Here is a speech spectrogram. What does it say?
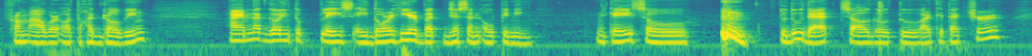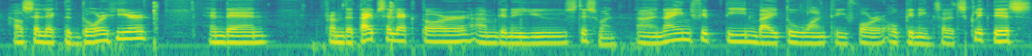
from our AutoCAD drawing. I am not going to place a door here, but just an opening. Okay, so to do that, so I'll go to architecture. I'll select the door here. And then from the type selector, I'm gonna use this one, uh, 915 by 2134 opening. So let's click this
